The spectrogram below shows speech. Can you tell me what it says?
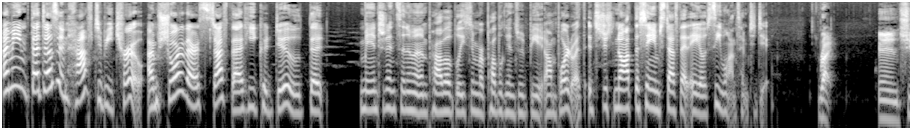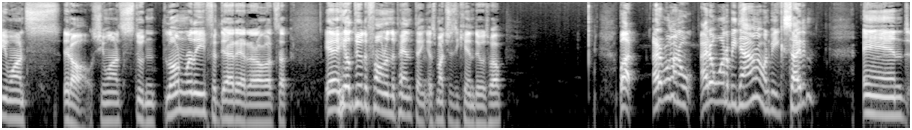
I mean, that doesn't have to be true. I'm sure there's stuff that he could do that Manchin and Sinema and probably some Republicans would be on board with. It's just not the same stuff that AOC wants him to do. Right. And she wants it all. She wants student loan relief, and data, and all that stuff. Yeah, he'll do the phone and the pen thing as much as he can do as well. But I want to. I don't want to be down. I want to be excited. And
